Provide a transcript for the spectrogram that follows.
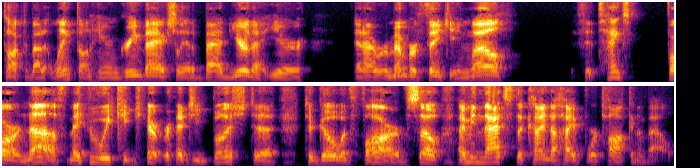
talked about at length on here, and Green Bay actually had a bad year that year. And I remember thinking, well, if it tanks far enough, maybe we could get Reggie Bush to to go with Favre. So, I mean, that's the kind of hype we're talking about.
